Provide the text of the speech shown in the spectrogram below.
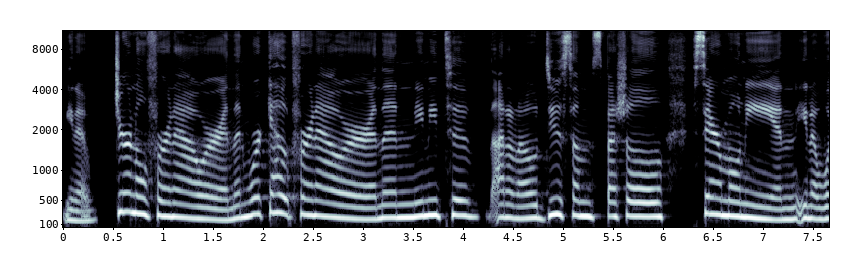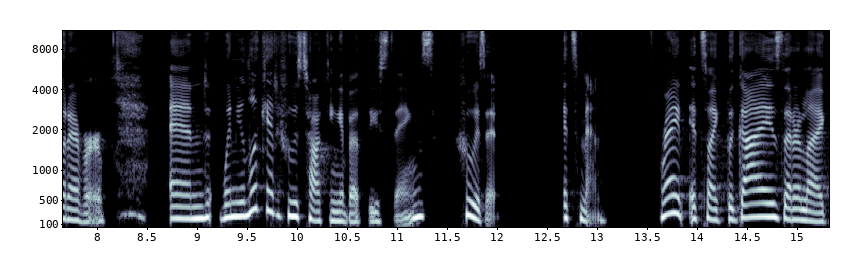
you know, journal for an hour and then work out for an hour. And then you need to, I don't know, do some special ceremony and, you know, whatever. And when you look at who's talking about these things, who is it? It's men, right? It's like the guys that are like,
